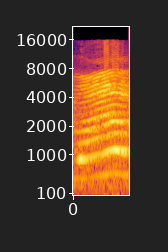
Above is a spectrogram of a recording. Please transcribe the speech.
Vai!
